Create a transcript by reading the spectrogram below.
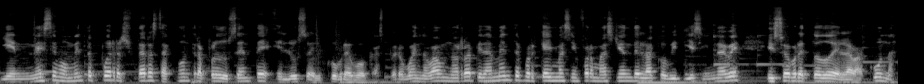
y en ese momento puede resultar hasta contraproducente el uso del cubrebocas. Pero bueno, vámonos rápidamente porque hay más información de la COVID-19 y sobre todo de la vacuna.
